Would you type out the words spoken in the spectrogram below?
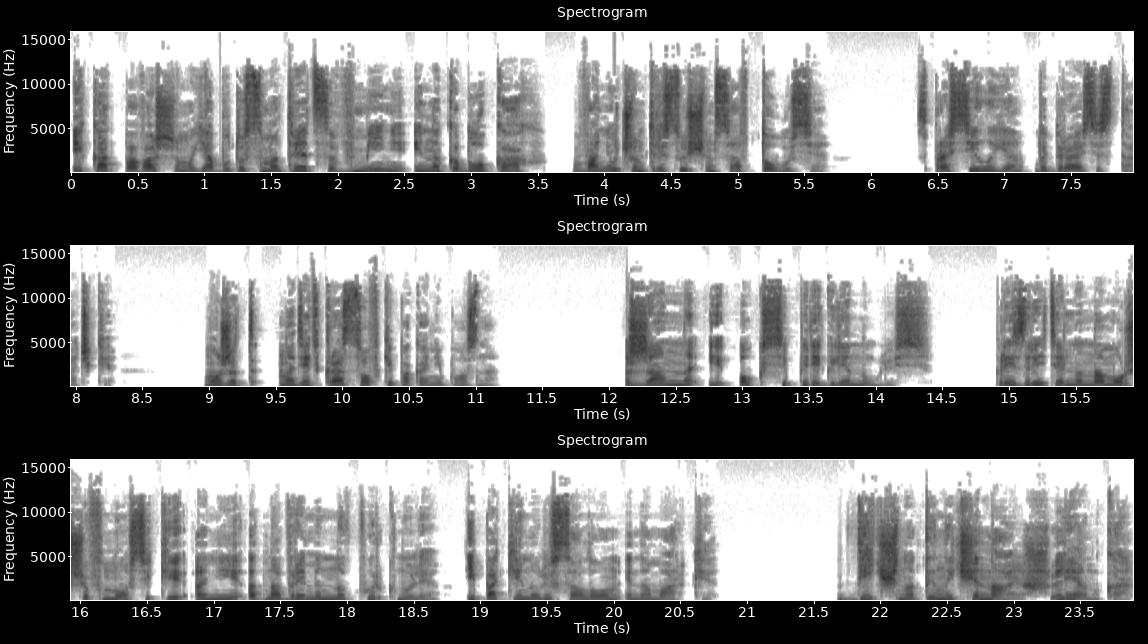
и как, по-вашему, я буду смотреться в мини и на каблуках, в вонючем трясущемся автобусе? Спросила я, выбираясь из тачки. Может, надеть кроссовки, пока не поздно? Жанна и Окси переглянулись. Презрительно наморщив носики, они одновременно фыркнули и покинули салон иномарки. «Вечно ты начинаешь, Ленка!»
